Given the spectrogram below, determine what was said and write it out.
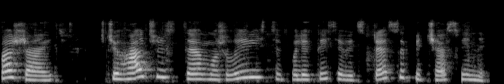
вважають, що гаджет – це можливість відволіктися від стресу під час війни.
